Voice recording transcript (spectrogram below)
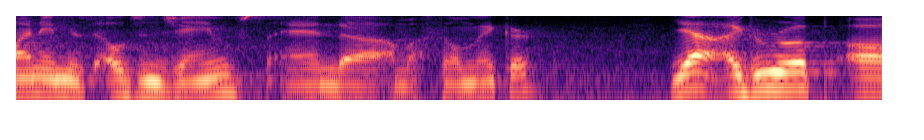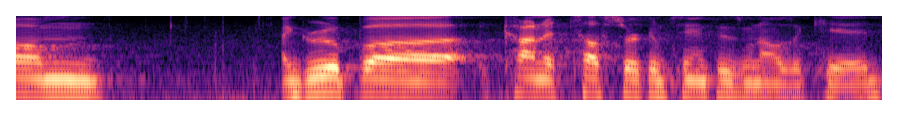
my name is Elgin James, and uh, I'm a filmmaker. Yeah, I grew up. Um, I grew up uh, kind of tough circumstances when I was a kid,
